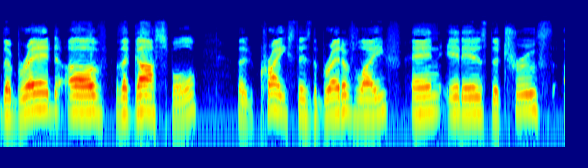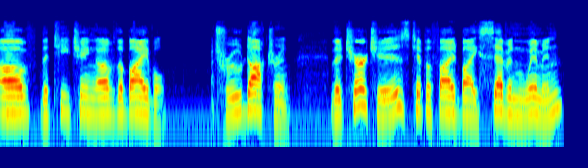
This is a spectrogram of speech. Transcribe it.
the bread of the gospel. Christ is the bread of life and it is the truth of the teaching of the Bible. True doctrine. The churches typified by seven women.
